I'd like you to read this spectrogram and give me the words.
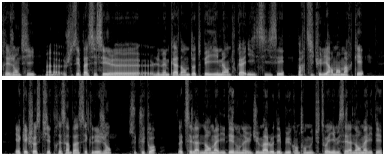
très gentil. Euh, je ne sais pas si c'est le, même cas dans d'autres pays, mais en tout cas ici c'est particulièrement marqué. Il y a quelque chose qui est très sympa, c'est que les gens se tutoient. En fait, c'est la normalité. on a eu du mal au début quand on nous tutoyait, mais c'est la normalité.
